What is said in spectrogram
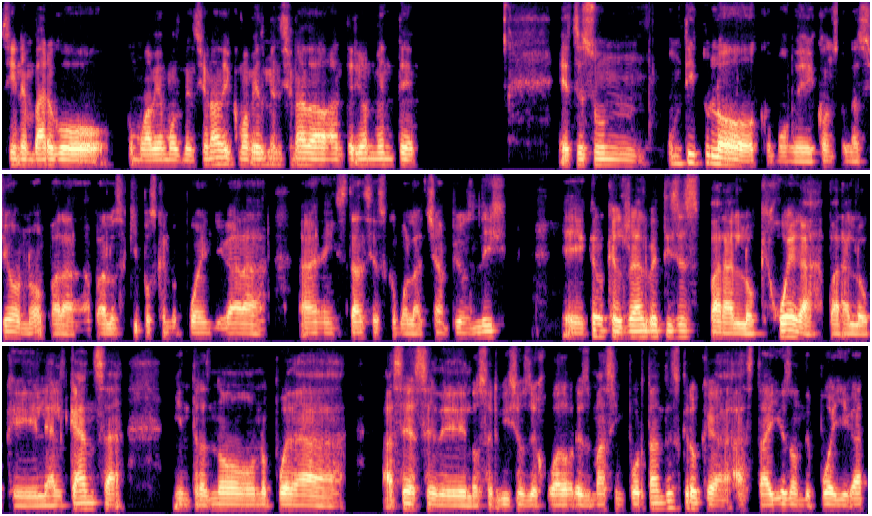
Sin embargo, como habíamos mencionado y como habías mencionado anteriormente, este es un, título como de consolación, ¿no? Para, los equipos que no pueden llegar a, instancias como la Champions League. Eh, creo que el Real Betis es para lo que juega, para lo que le alcanza, mientras no, no pueda hacerse de los servicios de jugadores más importantes, creo que hasta ahí es donde puede llegar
